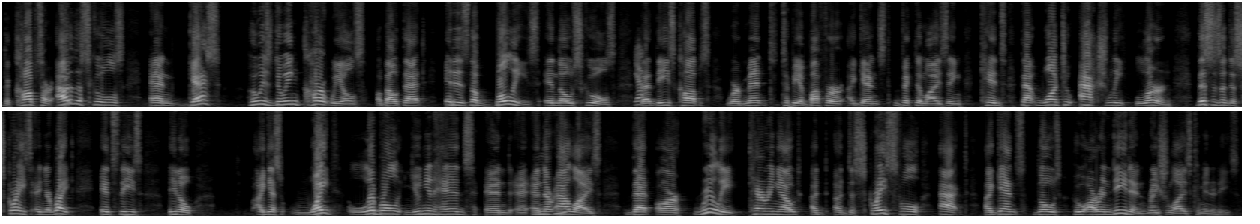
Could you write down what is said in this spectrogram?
The cops are out of the schools, and guess who is doing cartwheels about that? It is the bullies in those schools Yep. that these cops were meant to be a buffer against victimizing kids that want to actually learn. This is a disgrace, and you're right. It's these, you know, I guess white liberal union heads and and their mm-hmm. allies that are really carrying out a, a disgraceful act against those who are indeed in racialized communities.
